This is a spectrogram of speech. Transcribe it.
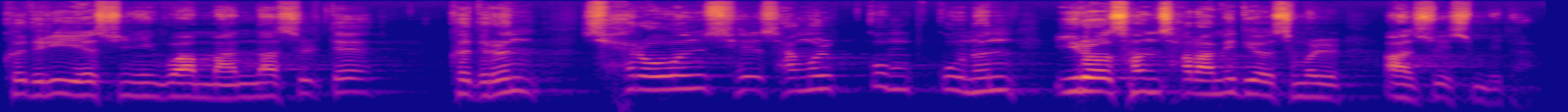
그들이 예수님과 만났을 때 그들은 새로운 세상을 꿈꾸는 일어선 사람이 되었음을 알 수 있습니다.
